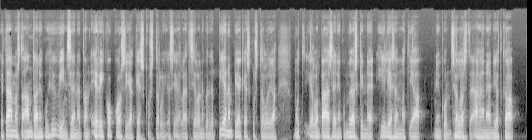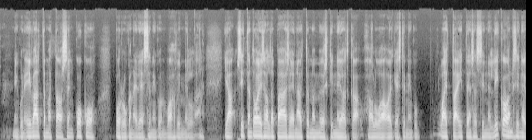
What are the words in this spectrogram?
Ja tämmöistä antaa niin kuin hyvin sen, että on eri kokoisia keskusteluja siellä, että siellä on niin kuin niitä pienempiä keskusteluja, mutta jolloin pääsee niin kuin myöskin ne hiljaisemmat ja niin kuin sellaiset ääneen, jotka niin kuin ei välttämättä ole sen koko porukan edessä niin kuin vahvimmillaan. Ja sitten toisaalta pääsee näyttämään myöskin ne, jotka haluaa oikeasti niin kuin laittaa itsensä sinne likoon, sinne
